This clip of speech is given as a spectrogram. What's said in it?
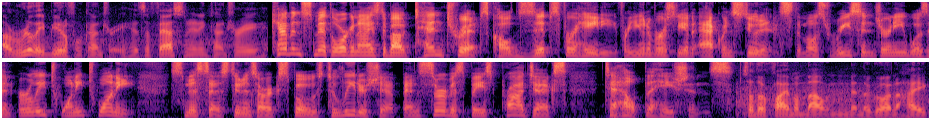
a really beautiful country. It's a fascinating country. Kevin Smith organized about 10 trips called Zips for Haiti for University of Akron students. The most recent journey was in early 2020. Smith says students are exposed to leadership and service-based projects to help the Haitians. So they'll climb a mountain and they'll go on a hike,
